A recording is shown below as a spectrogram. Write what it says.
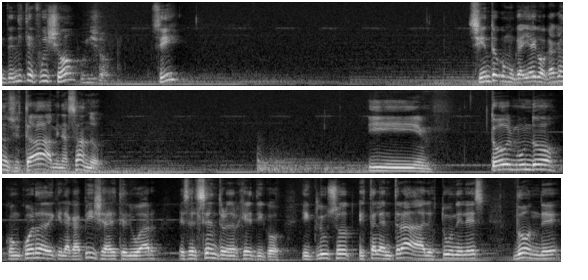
¿Entendiste? ¿Fui yo? Fui yo. ¿Sí? Siento como que hay algo acá que nos está amenazando. Y todo el mundo concuerda de que la capilla de este lugar es el centro energético. Incluso está la entrada a los túneles donde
